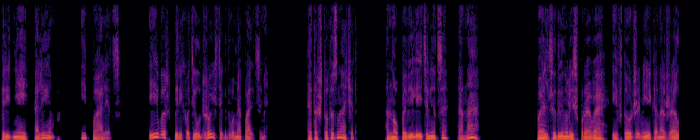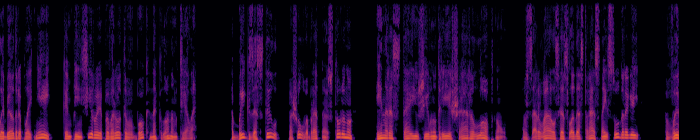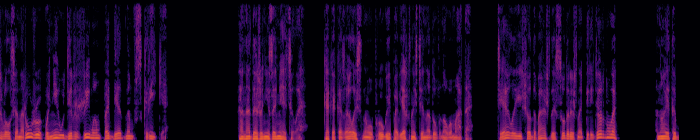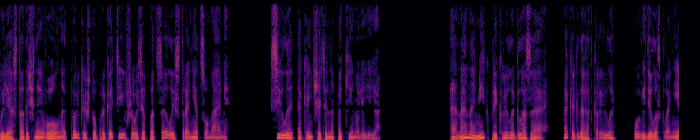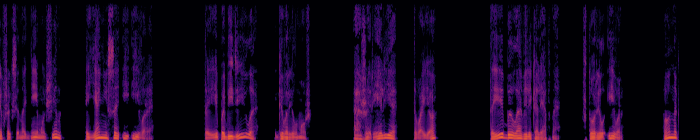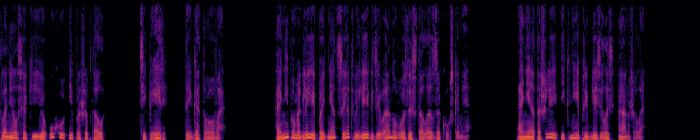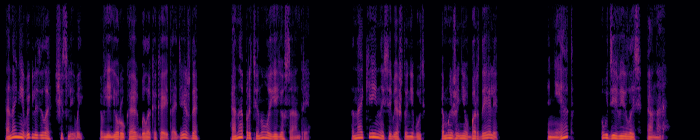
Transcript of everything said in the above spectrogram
Перед ней Олимп, и палец. Ивар перехватил джойстик двумя пальцами. Это что-то значит. Но повелительница — она. Пальцы двинулись вправо, и в тот же миг она сжала бедра плотней, компенсируя поворот в бок наклоном тела. Бык застыл, пошел в обратную сторону, и нарастающий внутри шар лопнул, взорвался сладострастной судорогой, вырвался наружу в неудержимом победном вскрике. Она даже не заметила, как оказалось на упругой поверхности надувного мата. Тело еще дважды судорожно передернуло, но это были остаточные волны только что прокатившегося по целой стране цунами. Силы окончательно покинули ее. Она на миг прикрыла глаза, а когда открыла, увидела склонившихся над ней мужчин Яниса и Ивара. «Ты победила!» — говорил муж ожерелье твое?» «Ты была великолепна», — вторил Ивар. Он наклонился к ее уху и прошептал «Теперь ты готова». Они помогли ей подняться и отвели к дивану возле стола с закусками. Они отошли, и к ней приблизилась Анжела. Она не выглядела счастливой. В ее руках была какая-то одежда. Она протянула ее Сандре. «Накинь на себя что-нибудь», мы же не в борделе». «Нет?» — удивилась она.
